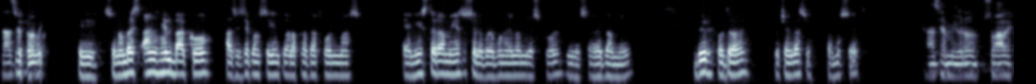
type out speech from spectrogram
Gracias, Su nombre, sí, su nombre es Ángel Baco, así se consigue en todas las plataformas. En Instagram y eso se le puede poner el underscore y lo sabe también. Dude, otra vez, muchas gracias. Estamos set. Gracias, mi bro. Suave.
